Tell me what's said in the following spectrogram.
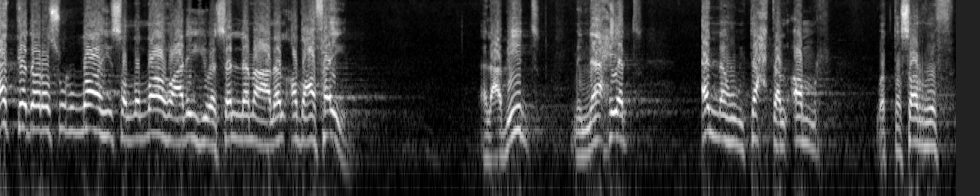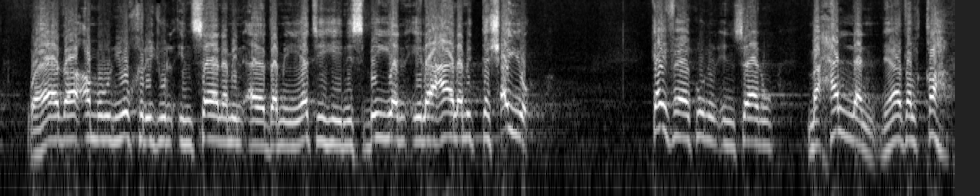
أكد رسول الله صلى الله عليه وسلم على الأضعفين. العبيد من ناحية أنهم تحت الأمر والتصرف وهذا أمر يخرج الإنسان من آدميته نسبيا إلى عالم التشيع. كيف يكون الإنسان محلا لهذا القهر؟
